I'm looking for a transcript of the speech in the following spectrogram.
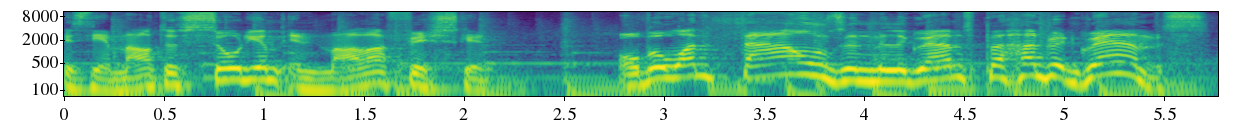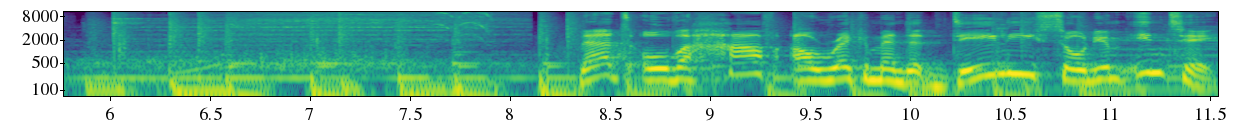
is the amount of sodium in mala fish skin. Over 1000 milligrams per 100 grams. That's over half our recommended daily sodium intake.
